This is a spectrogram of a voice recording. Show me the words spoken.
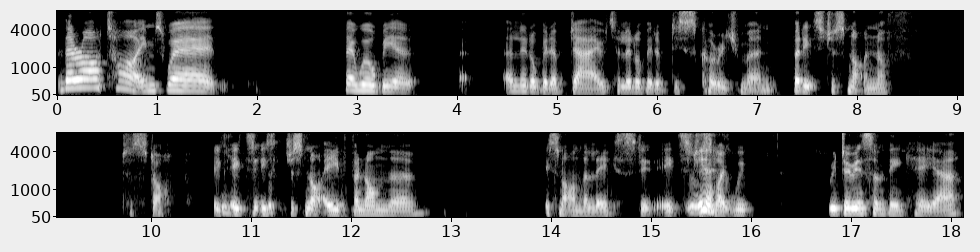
There are times where there will be a a little bit of doubt a little bit of discouragement but it's just not enough to stop it, it's it's just not even on the it's not on the list. It, it's just yeah. like we we're doing something here.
